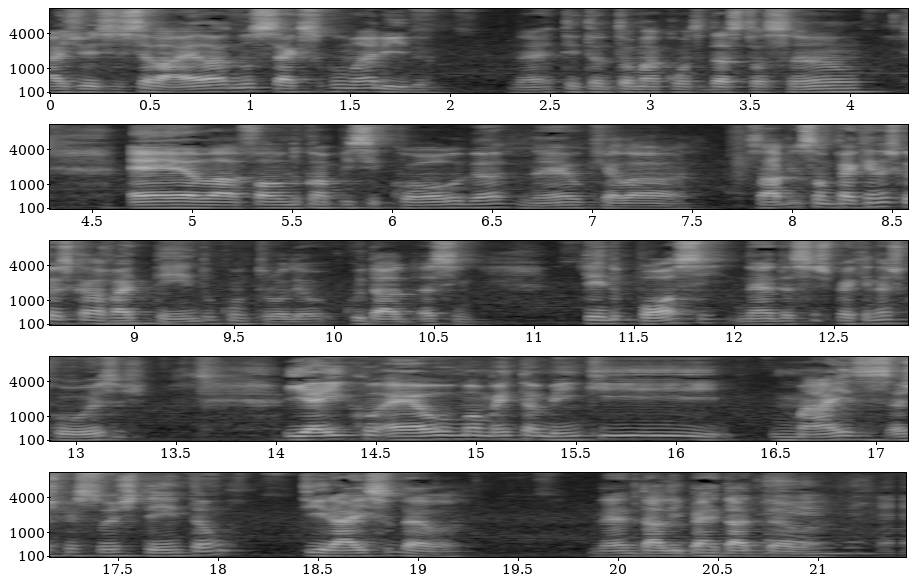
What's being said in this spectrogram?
às vezes, sei lá, ela no sexo com o marido, né? Tentando tomar conta da situação. Ela falando com a psicóloga, né? O que ela. Sabe? São pequenas coisas que ela vai tendo controle, cuidado, assim, tendo posse, né? Dessas pequenas coisas. E aí é o momento também que mais as pessoas tentam tirar isso dela, né? Da liberdade dela. É.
